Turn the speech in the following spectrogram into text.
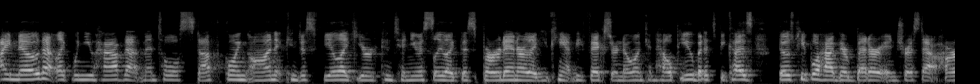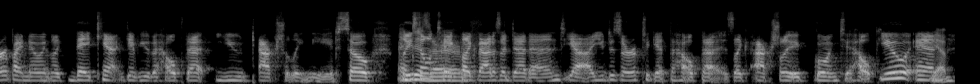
I know that like when you have that mental stuff going on, it can just feel like you're continuously like this burden or like you can't be fixed or no one can help you. But it's because those people have their better interest at heart by knowing like they can't give you the help that you actually need. So please don't take like that as a dead end. Yeah, you deserve to get the help that is like actually going to help you. And yeah.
